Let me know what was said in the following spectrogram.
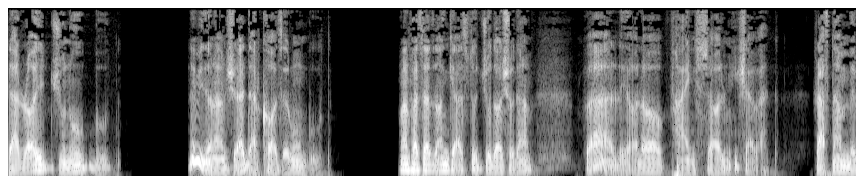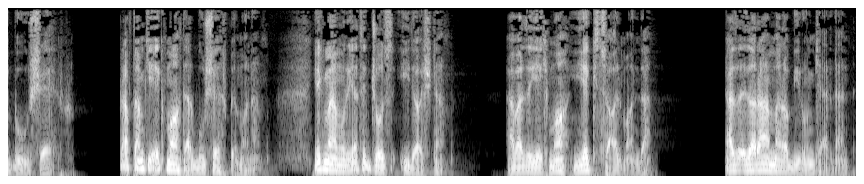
در راه جنوب بود. نمی‌دانم شاید در کازرون بود. من پس از آن که از تو جدا شدم بله حالا پنج سال می شود رفتم به بوشهر. رفتم که یک ماه در بوشهر بمانم. یک مأموریت جزئی داشتم. عوض یک ماه یک سال ماندم. از اداره هم مرا بیرون کردند.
